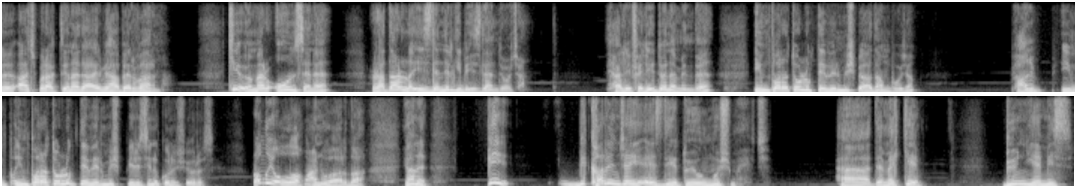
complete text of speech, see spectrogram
e, aç bıraktığına dair bir haber var mı? Ki Ömer 10 sene radarla izlenir gibi izlendi hocam. Halifeliği döneminde imparatorluk devirmiş bir adam bu hocam. Yani imp- imparatorluk devirmiş birisini konuşuyoruz. Radıyallahu anhu arda. Yani bir bir karıncayı ezdiği duyulmuş mu hiç? Ha demek ki bünyemiz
